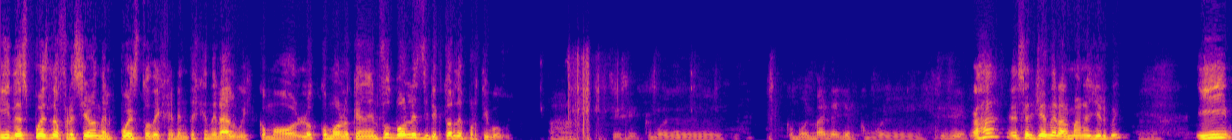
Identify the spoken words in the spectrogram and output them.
y después le ofrecieron el puesto de gerente general, güey, como lo, como lo que en el fútbol es director deportivo, güey. Ajá. Sí, sí, como el, como el manager, como el... Sí, sí. Ajá, es el general manager, güey. Ajá. Y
